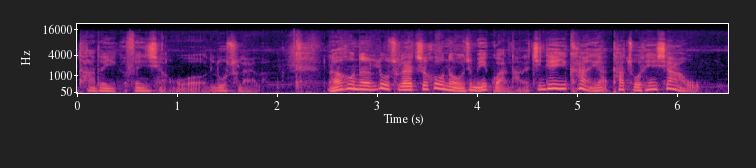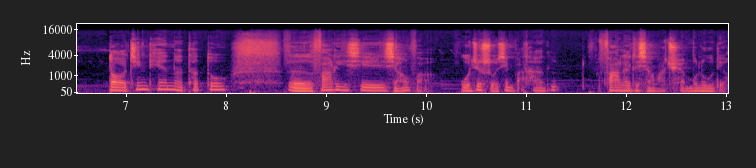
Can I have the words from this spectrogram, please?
他的一个分享，我录出来了。然后呢，录出来之后呢，我就没管他了。今天一看呀，他昨天下午到今天呢，他都呃发了一些想法，我就索性把他发来的想法全部录掉。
